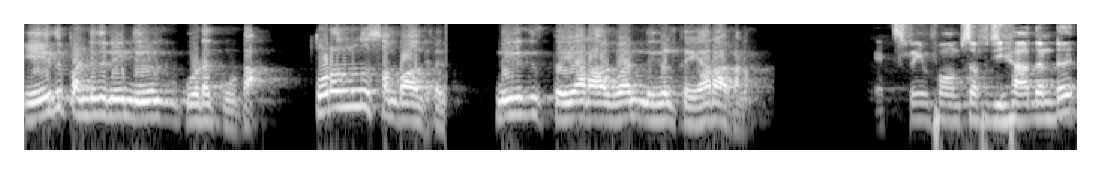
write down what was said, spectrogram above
ഏത് പണ്ഡിതനെയും നിങ്ങൾക്ക് കൂടെ കൂട്ടാം. തുറന്ന സംവാദത്തിന് നിങ്ങൾക്ക് തയ്യാറാകുവാൻ നിങ്ങൾ തയ്യാറാകണം. എക്സ്ട്രീം ഫോംസ് ഓഫ് ജിഹാദ് ഉണ്ട്.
